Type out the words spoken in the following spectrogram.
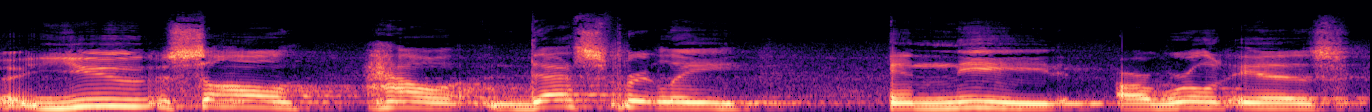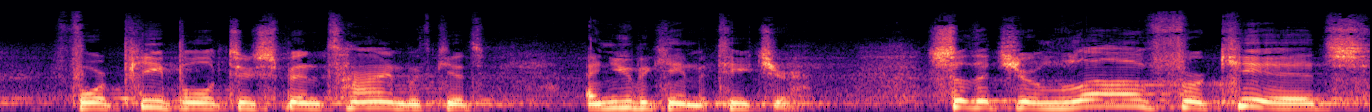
you saw how desperately in need our world is for people to spend time with kids, and you became a teacher. So that your love for kids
